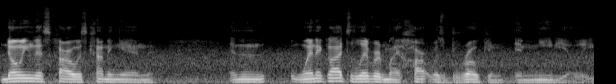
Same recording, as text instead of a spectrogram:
knowing this car was coming in. And then when it got delivered, my heart was broken immediately.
